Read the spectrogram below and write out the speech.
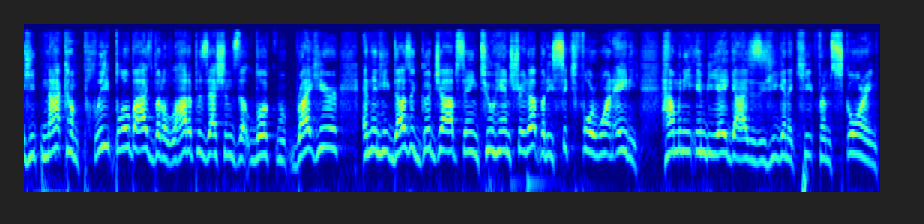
he not complete blow bys, but a lot of possessions that look right here. And then he does a good job staying two hands straight up, but he's 6'4, 180. How many NBA guys is he going to keep from scoring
